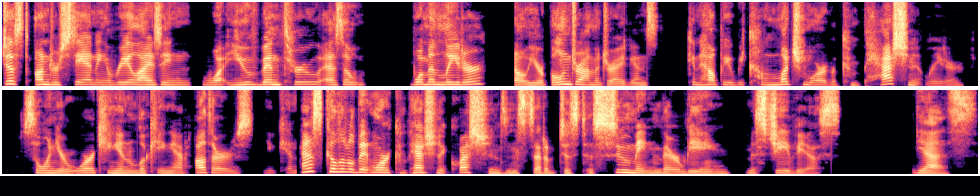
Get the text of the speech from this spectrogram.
just understanding and realizing what you've been through as a woman leader, know, your own drama dragons can help you become much more of a compassionate leader. So when you're working and looking at others, you can ask a little bit more compassionate questions instead of just assuming they're being mischievous. Yes,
